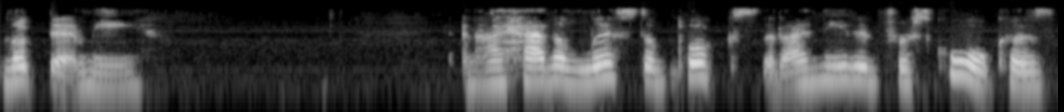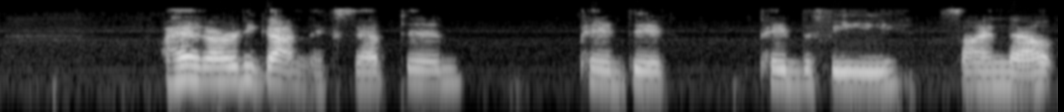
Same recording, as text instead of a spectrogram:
looked at me and I had a list of books that I needed for school because I had already gotten accepted, paid the paid the fee, signed up.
